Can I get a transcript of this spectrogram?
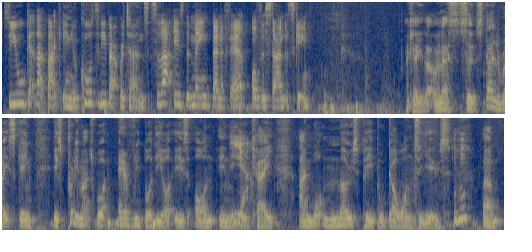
So you will get that back in your quarterly VAT returns. So that is the main benefit of the standard scheme. Okay, that one. That's so standard rate scheme is pretty much what everybody is on in the yeah. UK and what most people go on to use, mm-hmm. um,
